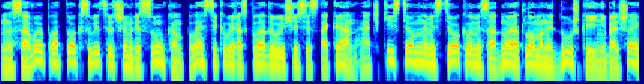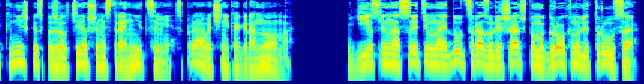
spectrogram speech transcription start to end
Носовой платок с выцветшим рисунком, пластиковый раскладывающийся стакан, очки с темными стеклами с одной отломанной дужкой и небольшая книжка с пожелтевшими страницами, справочник агронома. «Если нас с этим найдут, сразу решат, что мы грохнули труса»,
